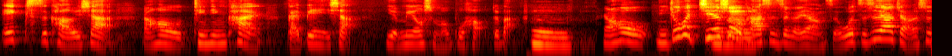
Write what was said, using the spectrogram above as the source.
诶思考一下，然后听听看，改变一下，也没有什么不好，对吧？嗯。然后你就会接受他是这个样子。嗯、我只是要讲的是，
